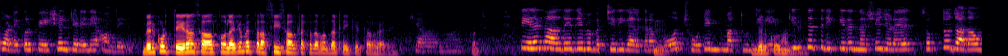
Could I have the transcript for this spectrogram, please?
ਤੁਹਾਡੇ ਕੋਲ ਪੇਸ਼ੈਂਟ ਜਿਹੜੇ ਨੇ ਆਉਂਦੇ ਨੇ? ਮੇਰੇ ਕੋਲ 13 ਸਾਲ ਤੋਂ ਲੈ ਕੇ ਮੈਂ 83 ਸਾਲ ਤੱਕ ਦਾ ਬੰਦਾ ਠੀਕ ਕੀਤਾ ਹੋਇਆ ਜੀ। ਕੀ ਬਾਤ ਹਾਂਜੀ। 13 ਸਾਲ ਦੇ ਜੇ ਮੈਂ ਬੱਚੇ ਦੀ ਗੱਲ ਕਰਾਂ ਬਹੁਤ ਛੋਟੀ ਮੱਤ ਹੁੰਦੀ ਹੈ। ਕਿਸ ਤਰੀਕੇ ਦੇ ਨਸ਼ੇ ਜਿਹੜੇ ਸਭ ਤੋਂ ਜ਼ਿਆਦਾ ਉਹ-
